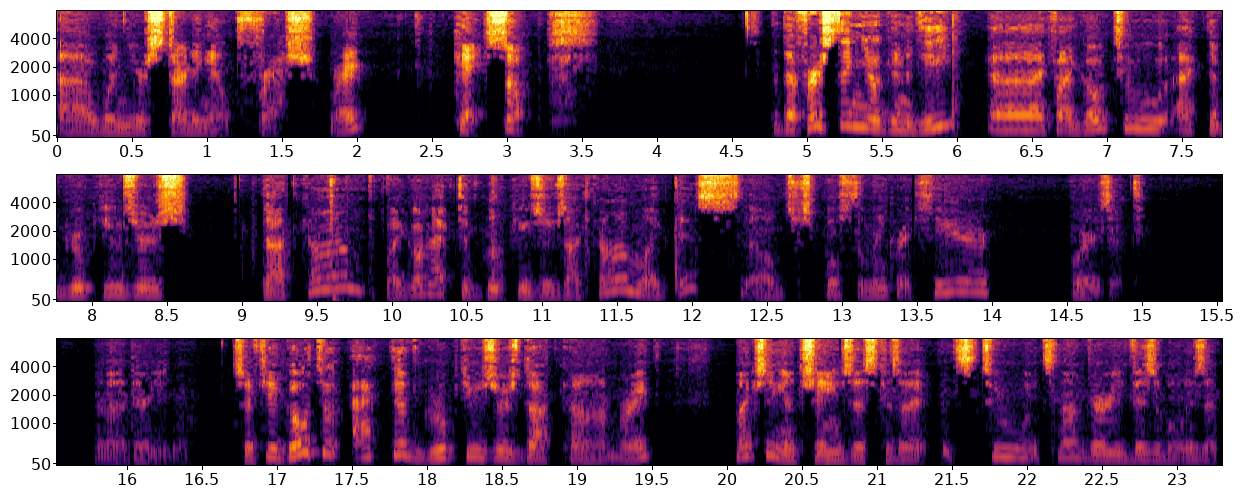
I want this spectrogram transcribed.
uh, when you're starting out fresh right? Okay so the first thing you're going to do uh, if I go to activegroupusers.com if I go to activegroupusers.com like this I'll just post the link right here. Where is it? Uh, there you go so if you go to activegroupusers.com right I'm actually going to change this because I it's too it's not very visible is it?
